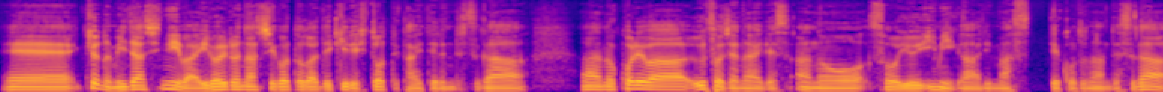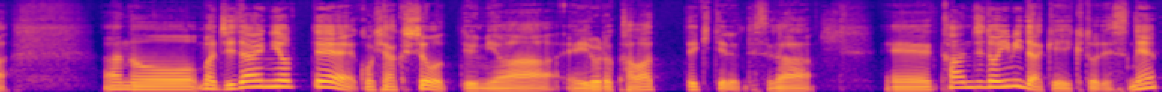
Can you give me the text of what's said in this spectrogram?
えー、今日の見出しにはいろいろな仕事ができる人って書いてるんですが、あの、これは嘘じゃないです。あの、そういう意味がありますってことなんですが、あのまあ、時代によってこう百姓っていう意味は、いろいろ変わってきてるんですが、えー、漢字の意味だけいくとですね、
